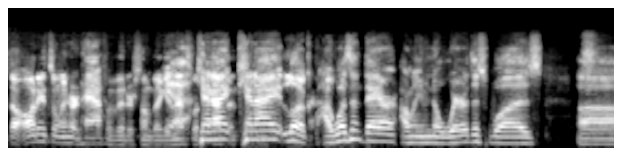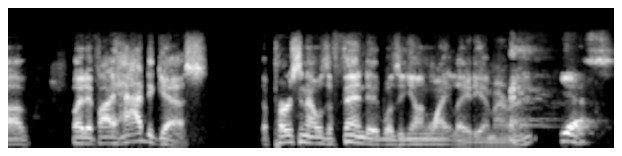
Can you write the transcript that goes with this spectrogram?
the audience only heard half of it or something, Yeah. and that's what can I can when- I look? I wasn't there. I don't even know where this was. Uh, but if I had to guess, the person that was offended was a young white lady. Am I right? Yes.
